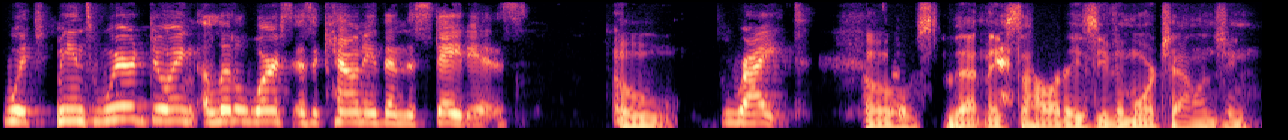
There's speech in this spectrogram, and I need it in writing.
which means we're doing a little worse as a county than the state is. Oh. Right. Oh, so that makes the holidays even more challenging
